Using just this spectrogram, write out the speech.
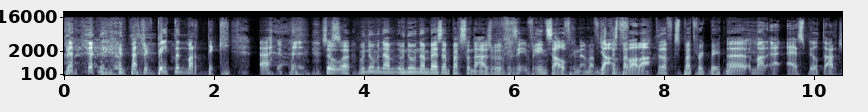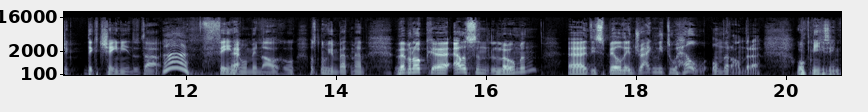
nee. Patrick Bateman, maar Dick. Eh, Zo, dus- we, noemen hem, we noemen hem bij zijn personage. We vereenzelvigen hem even. ja, het, voilà. het is even Patrick Bateman. Eh, maar hij- hij speelt daar Dick, Cheney en doet dat ah. fenomenaal goed. Was ook nog in Batman. We hebben ook Alison Lohman. Eh, die speelde in Drag Me to Hell, onder andere. Ook niet gezien.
